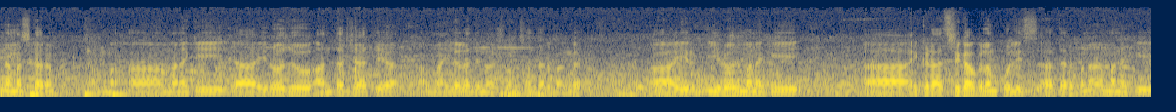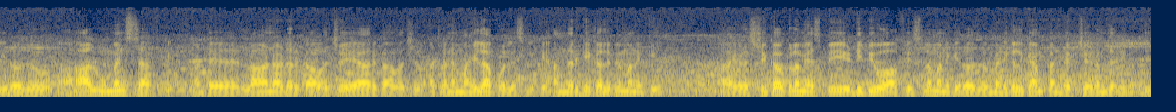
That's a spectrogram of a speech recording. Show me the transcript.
నమస్కారం. మనకి ఈరోజు అంతర్జాతీయ మహిళల దినోత్సవం సందర్భంగా ఈ- ఈరోజు మనకి ఇక్కడ శ్రీకాకుళం పోలీస్ తరఫున మనకి ఈరోజు ఆల్ ఉమెన్ స్టాఫ్కి అంటే లా అండ్ ఆర్డర్ కావచ్చు ఏఆర్ కావచ్చు అట్లనే మహిళా పోలీసులకి అందరికీ కలిపి మనకి ఇక్కడ శ్రీకాకుళం ఎస్పీ డిపిఓ ఆఫీస్లో మనకి ఈరోజు మెడికల్ క్యాంప్ కండక్ట్ చేయడం జరిగింది.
